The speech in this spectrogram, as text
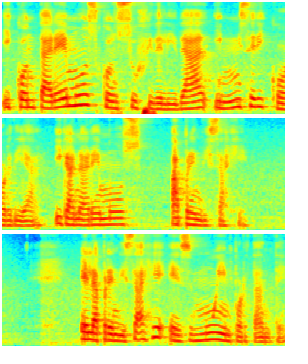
y contaremos con su fidelidad y misericordia y ganaremos aprendizaje. El aprendizaje es muy importante.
